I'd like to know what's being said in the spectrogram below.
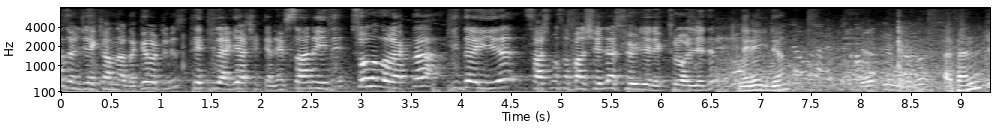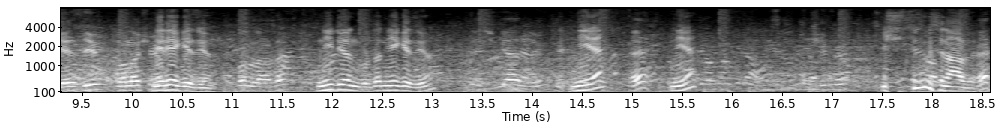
az önce ekranlarda gördünüz. Tepkiler gerçekten efsaneydi. Son olarak da bir dayıyı saçma sapan şeyler söyleyerek trolledim. Nereye gidiyorsun? Geziyorum burada. Efendim? Geziyor, dolaşıyor. Nereye geziyorsun? Buralarda. Niye diyorsun burada? Niye geziyorsun? Hiç geziyor. Niye? He? Niye? İşim yok. İşsiz misin abi? He?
